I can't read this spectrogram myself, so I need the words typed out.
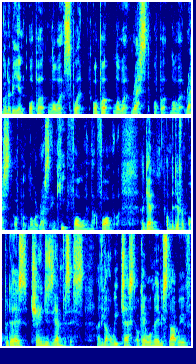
to be an upper lower split. Upper lower rest, upper lower rest, upper lower rest, and keep following that formula. Again, on the different upper days, changes the emphasis. Have you got a weak chest? Okay, well, maybe start with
